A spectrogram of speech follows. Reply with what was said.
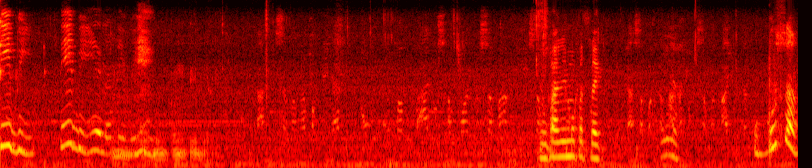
TV. TV. Yun o, TV. Bugtong TV. Yung kanin mo, Patrick. Ayun na. Ubus ah.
